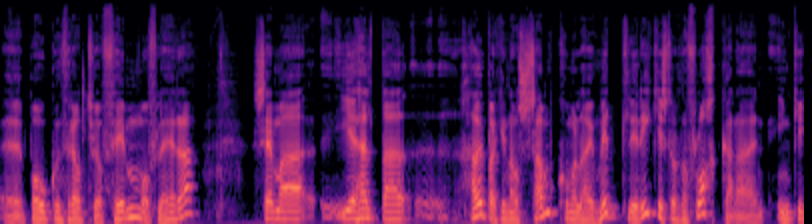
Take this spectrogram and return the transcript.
eh, bókun 35 og fleira sem að ég held að hafi bara ekki náð samkómalagi milli ríkistjórn og flokkana en Ingi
